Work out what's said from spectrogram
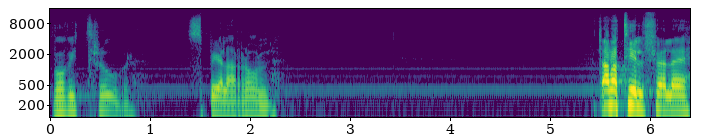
Vad vi tror spelar roll. Ett annat tillfälle,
